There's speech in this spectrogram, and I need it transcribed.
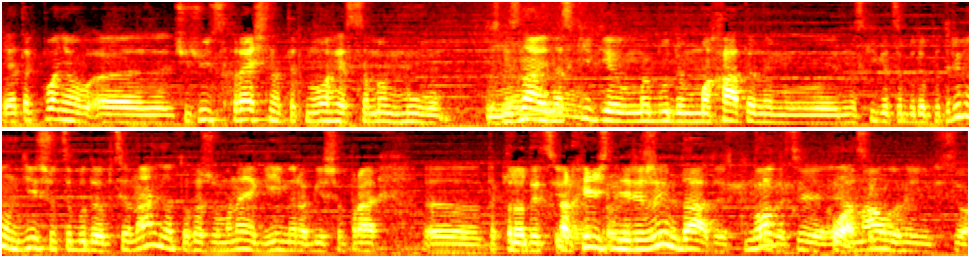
я так поняв, е, чуть-чуть схрещена технологія з самим мувом. Тобто не знаю, наскільки ми будемо махати ним, е, наскільки це буде потрібно. Надіюсь, що це буде опціонально, тому що мене як геймера більше про е, такий Традиційно, архаїчний так. режим, да, тобто кнопки, Класика. аналоги і все.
